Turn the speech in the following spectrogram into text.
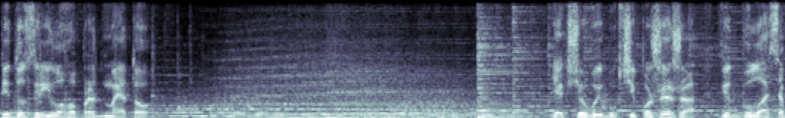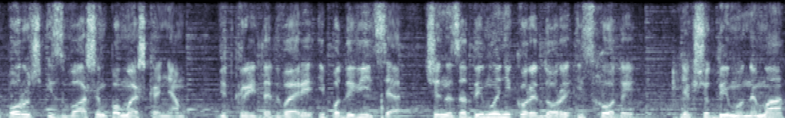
підозрілого предмету. Якщо вибух чи пожежа відбулася поруч із вашим помешканням, відкрийте двері і подивіться, чи не задимлені коридори і сходи. Якщо диму нема,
